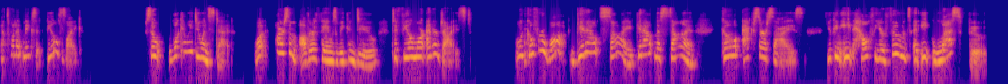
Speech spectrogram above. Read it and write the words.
that's what it makes it feels like. So, what can we do instead? What are some other things we can do to feel more energized? Well, go for a walk, get outside, get out in the sun, go exercise. You can eat healthier foods and eat less food.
